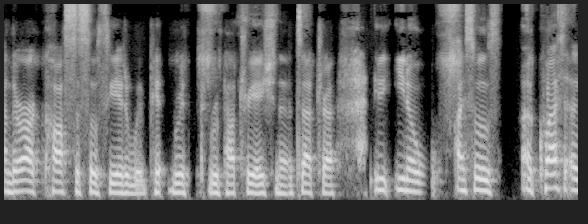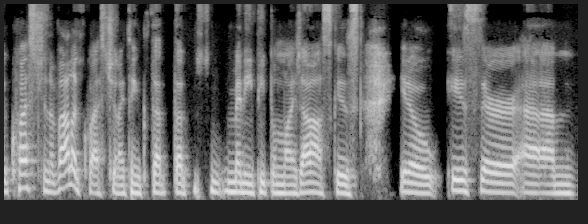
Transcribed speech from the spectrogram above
And there are costs associated with, with repatriation, etc. You know, I suppose a, que- a question, a valid question, I think that, that many people might ask is, you know, is there, um,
